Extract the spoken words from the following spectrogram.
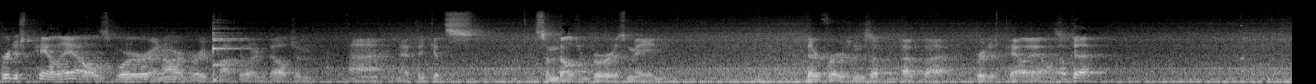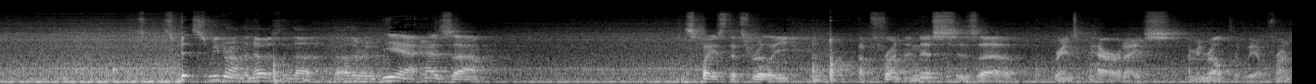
British pale ales were and are very popular in Belgium, uh, and I think it's some Belgian brewers made their versions of, of uh, British pale ales. Okay. It's a bit sweeter on the nose than the, the other. Yeah, it has um, the spice that's really up front in this is uh, grains of paradise. I mean, relatively up front.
